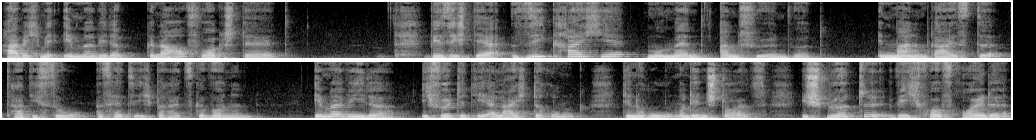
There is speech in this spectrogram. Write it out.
habe ich mir immer wieder genau vorgestellt, wie sich der siegreiche Moment anfühlen wird. In meinem Geiste tat ich so, als hätte ich bereits gewonnen. Immer wieder, ich fühlte die Erleichterung, den Ruhm und den Stolz. Ich spürte, wie ich vor Freude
